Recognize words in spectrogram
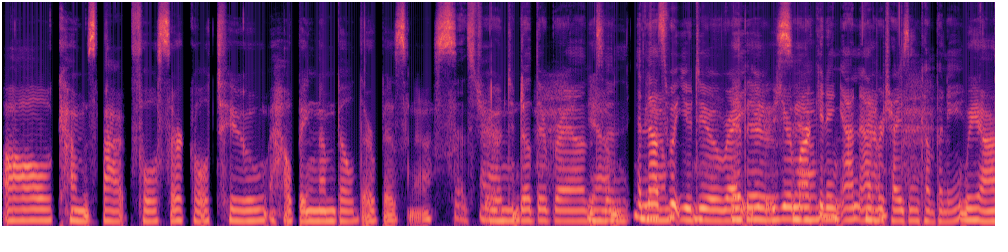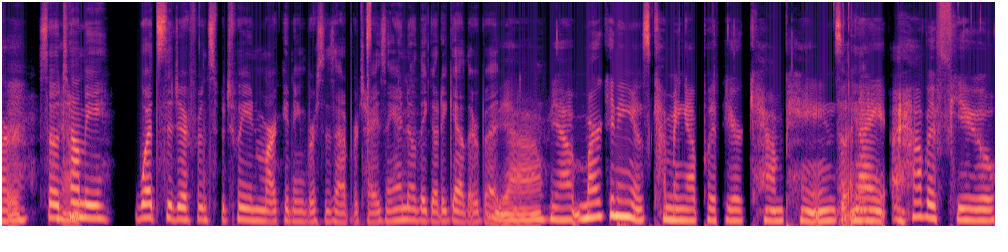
all comes back full circle to helping them build their business. That's true and to build their brands, yeah, and and that's yeah, what you do, right? is, you're marketing and advertising company. We are. so tell me, what's the difference between marketing versus advertising? I know they go together, but yeah, yeah. Marketing is coming up with your campaigns, and I, I have a few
